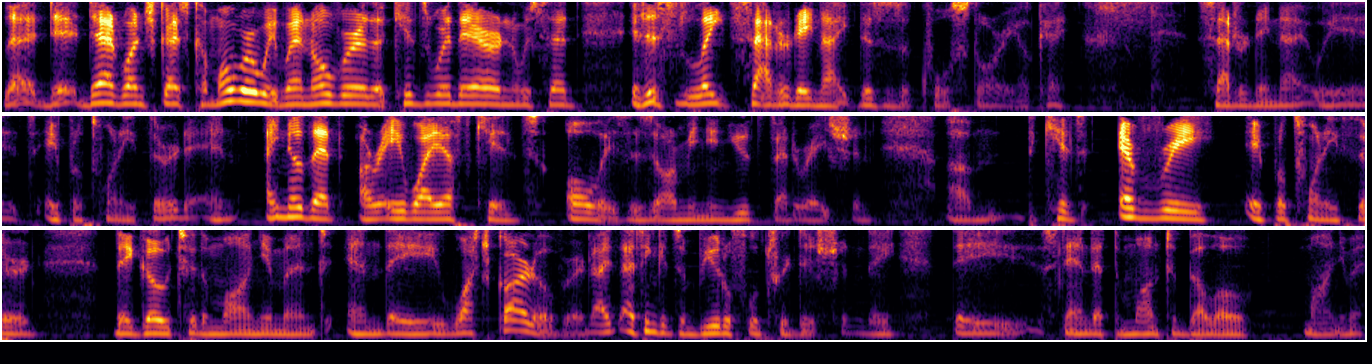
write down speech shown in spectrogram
Dad, why don't you guys come over? We went over, the kids were there, and we said, It is late Saturday night. This is a cool story, okay? Saturday night, we, it's April 23rd, and I know that our AYF kids always, this is Armenian Youth Federation, um, the kids every April 23rd, they go to the monument and they watch guard over it. I, I, think it's a beautiful tradition. They they stand at the Montebello Monument.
